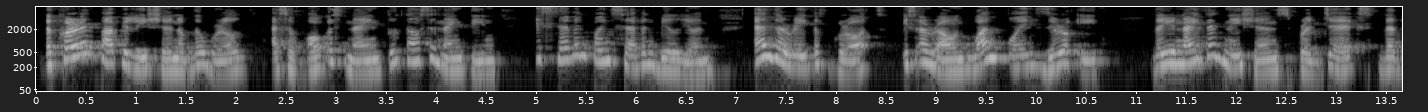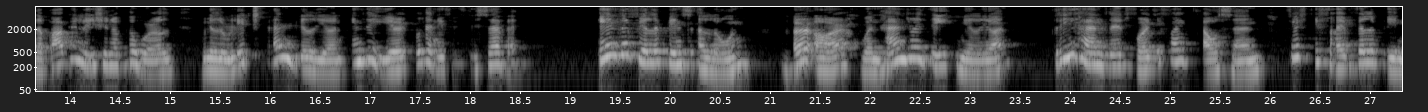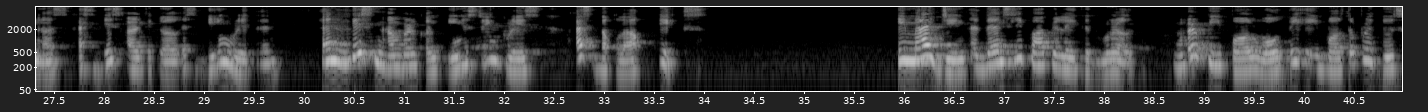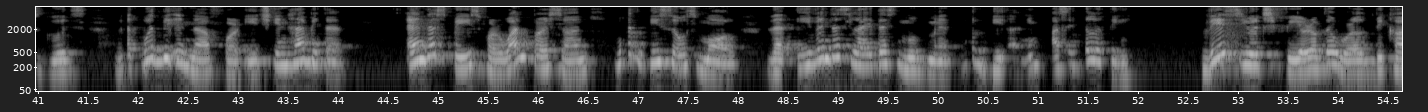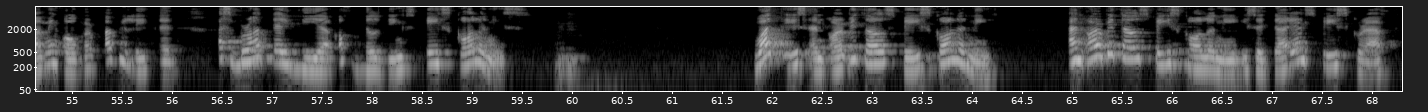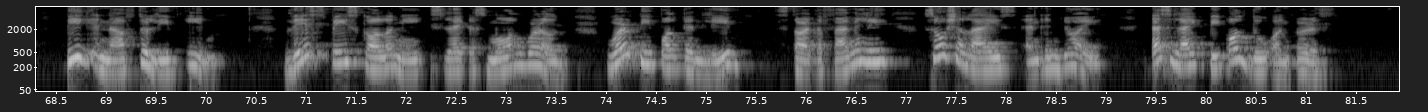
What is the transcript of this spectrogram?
The current population of the world as of August 9, 2019 is 7.7 billion and the rate of growth is around 1.08 the United Nations projects that the population of the world will reach 10 billion in the year 2057. In the Philippines alone, there are 108,345,055 Filipinos as this article is being written, and this number continues to increase as the clock ticks. Imagine a densely populated world where people won't be able to produce goods that would be enough for each inhabitant. And the space for one person would be so small that even the slightest movement would be an impossibility. This huge fear of the world becoming overpopulated has brought the idea of building space colonies. What is an orbital space colony? An orbital space colony is a giant spacecraft big enough to live in. This space colony is like a small world where people can live, start a family, socialize, and enjoy, just like people do on Earth.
